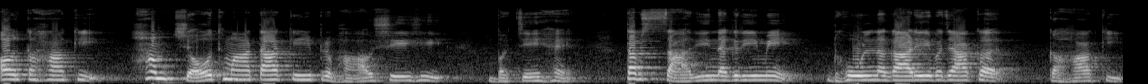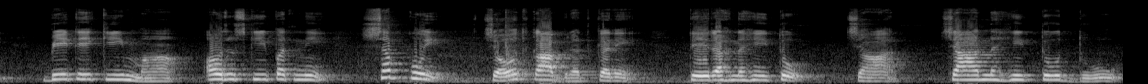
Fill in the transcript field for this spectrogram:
और कहा कि, हम चौथ माता के प्रभाव से ही बचे हैं। तब सारी नगरी में ढोल नगाड़े बजाकर कहा कि, बेटे की माँ और उसकी पत्नी सब कोई चौथ का व्रत करें। तेरह नहीं तो चार चार नहीं तो दो।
